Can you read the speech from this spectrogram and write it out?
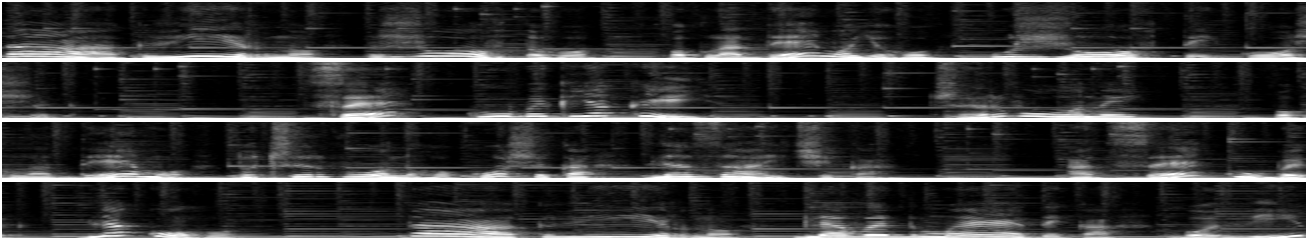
Так, вірно, жовтого. Покладемо його у жовтий кошик. Це кубик який? Червоний. Покладемо до червоного кошика для зайчика. А це кубик для кого? Так, вірно, для ведмедика, бо він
